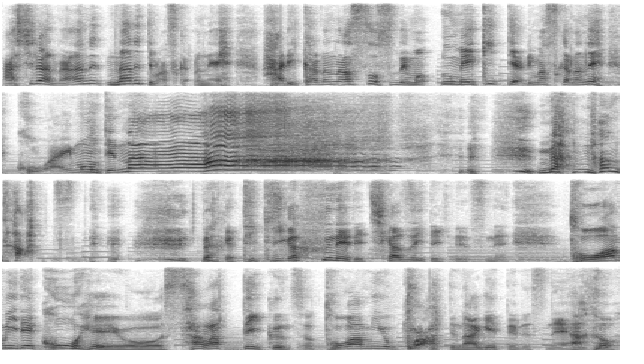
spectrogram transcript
あしら慣れてますからね、ハリカルナッソスでも埋め切ってやりますからね、怖いもんってなー な、なんだ？なんか敵が船で近づいてきてですね、と網で公平をさらっていくんですよ。と網をブワーって投げてですね、あの、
